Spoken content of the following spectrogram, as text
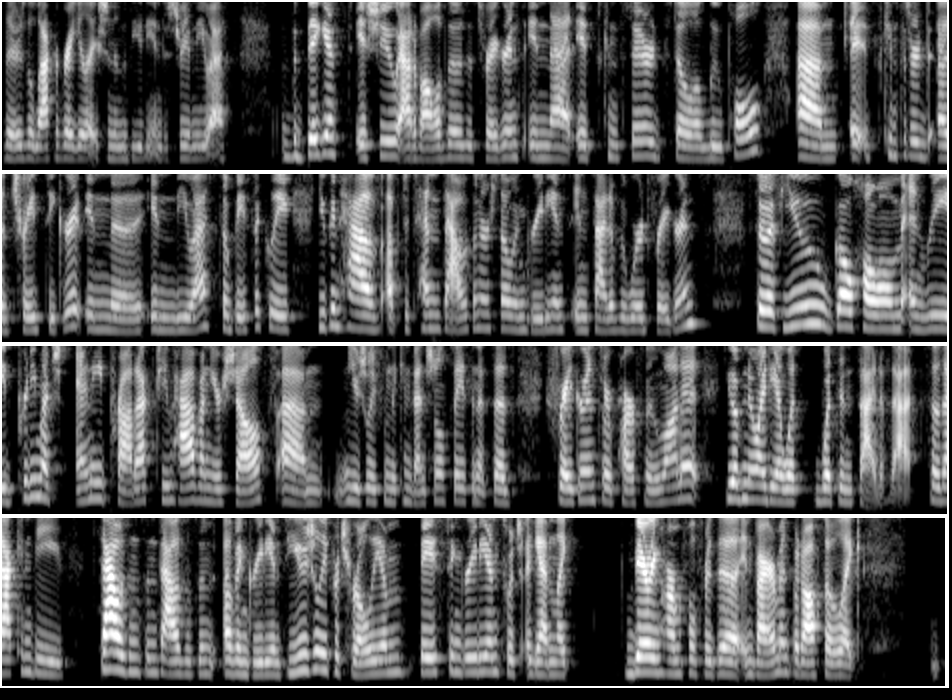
There's a lack of regulation in the beauty industry in the US. The biggest issue out of all of those is fragrance, in that it's considered still a loophole. Um, it's considered a trade secret in the in the U.S. So basically, you can have up to ten thousand or so ingredients inside of the word fragrance. So if you go home and read pretty much any product you have on your shelf, um, usually from the conventional space, and it says fragrance or parfum on it, you have no idea what what's inside of that. So that can be thousands and thousands of ingredients, usually petroleum based ingredients, which again, like very harmful for the environment, but also like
